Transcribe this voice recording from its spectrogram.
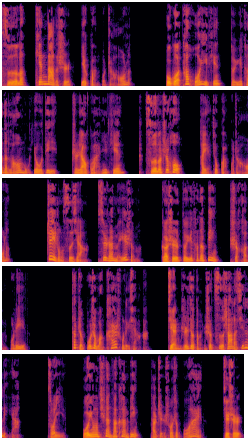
死了天大的事也管不着了。不过他活一天，对于他的老母幼弟，只要管一天，死了之后他也就管不着了。这种思想虽然没什么，可是对于他的病是很不利的。他这不是往开处里想啊，简直就等于是自杀的心理呀。所以伯庸劝他看病，他只说是不爱的。其实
